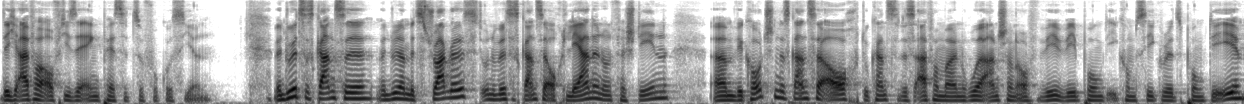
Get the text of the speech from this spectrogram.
dich einfach auf diese Engpässe zu fokussieren. Wenn du jetzt das Ganze, wenn du damit strugglest und du willst das Ganze auch lernen und verstehen, ähm, wir coachen das Ganze auch. Du kannst dir das einfach mal in Ruhe anschauen auf www.ecomsecrets.de.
